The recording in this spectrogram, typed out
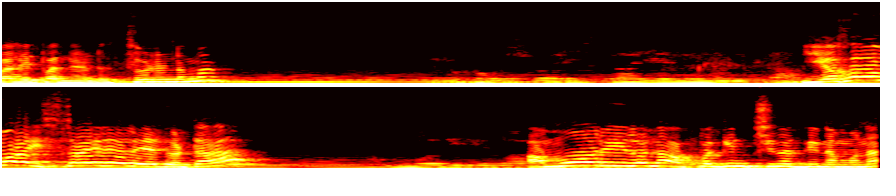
పది పన్నెండు. చూడండి అమ్మా యెహోషువ ఇశ్రాయేలు ఎదుట యహోవా ఇస్రాయేల్ ఎదుట అమోరీయుల అమోరీలను అప్పగించిన దినమున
